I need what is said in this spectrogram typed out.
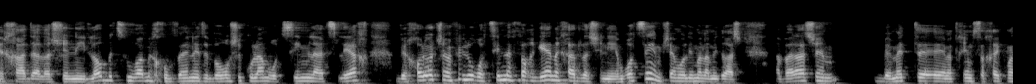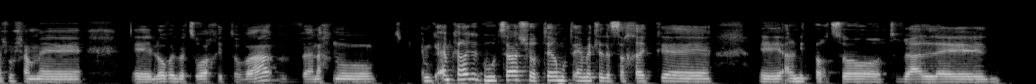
אחד על השני, לא בצורה מכוונת, וברור שכולם רוצים להצליח, ויכול להיות שהם אפילו רוצים לפרגן אחד לשני, הם רוצים שהם עולים על המגרש, אבל אז שהם באמת uh, מתחילים לשחק, משהו שם uh, uh, לא עובד בצורה הכי טובה, ואנחנו... הם, הם כרגע קבוצה שיותר מותאמת ללשחק uh, uh, על מתפרצות ועל... Uh,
